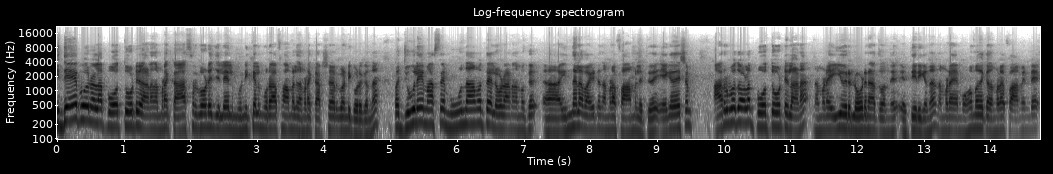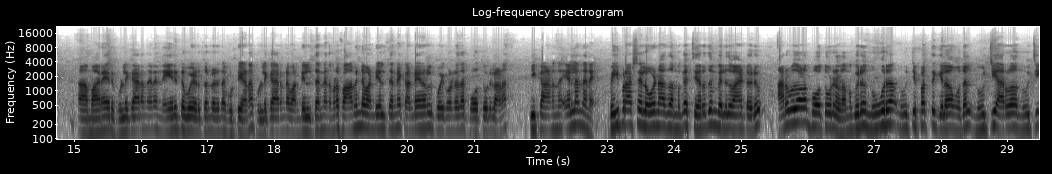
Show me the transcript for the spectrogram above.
ഇതേപോലുള്ള പോത്തൂട്ടിലാണ് നമ്മുടെ കാസർഗോഡ് ജില്ലയിൽ മുനിക്കൽ മുറ ഫാമിൽ നമ്മുടെ കർഷകർക്ക് വേണ്ടി കൊടുക്കുന്നത്. അപ്പോൾ ജൂലൈ മാസത്തെ മൂന്നാമത്തെ ലോഡാണ് നമുക്ക് ഇന്നലെ വൈകിട്ട് നമ്മുടെ ഫാമിൽ എത്തിയത്. ഏകദേശം അറുപതോളം പോത്തോട്ടിലാണ് നമ്മുടെ ഈ ഒരു ലോഡിനകത്ത് വന്ന് എത്തിയിരിക്കുന്നത്. നമ്മുടെ മുഹമ്മദ് നമ്മുടെ ഫാമിന്റെ മാനേജർ പുള്ളിക്കാരൻ തന്നെ നേരിട്ട് പോയി എടുത്തുകൊണ്ട് വരുന്ന കുട്ടിയാണ്. പുള്ളിക്കാരന്റെ വണ്ടിയിൽ തന്നെ നമ്മുടെ ഫാമിന്റെ വണ്ടിയിൽ തന്നെ കണ്ടെയ്നറിൽ പോയി കൊണ്ടുവരുന്ന പോത്തൂട്ടിലാണ് ഈ കാണുന്ന എല്ലാം തന്നെ. അപ്പൊ ഈ പ്രാവശ്യത്തെ ലോഡിനകത്ത് നമുക്ക് ചെറുതും വലുതുമായിട്ട് ഒരു അറുപതോളം പോത്തോടുകൾ നമുക്കൊരു നൂറ് നൂറ്റിപ്പത്ത് കിലോ മുതൽ നൂറ്റി അറുപത് നൂറ്റി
